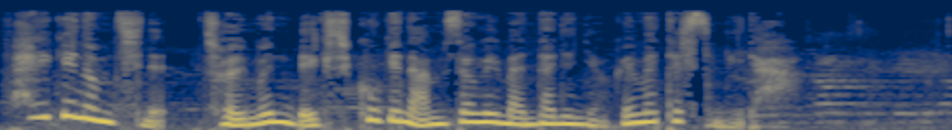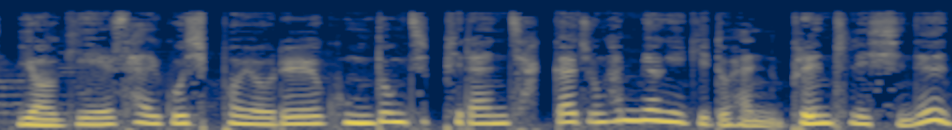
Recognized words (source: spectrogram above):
활기 넘치는 젊은 멕시코계 남성을 만나는 역을 맡았습니다. 여기에 살고 싶어요를 공동 집필한 작가 중 한 명이기도 한 브렌틀리 씨는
